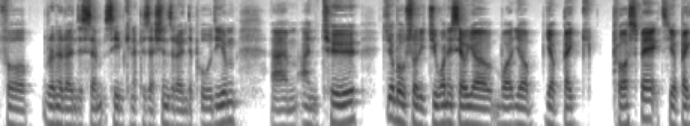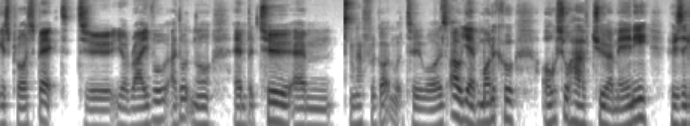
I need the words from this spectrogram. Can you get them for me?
for running around the same, same kind of positions around the podium. Um, and two, well, sorry, do you want to sell your what your your big prospect, your biggest prospect to your rival? I don't know, um, but two, um, and I've forgotten what two was. Oh yeah, Monaco also have Chouameni, who's a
